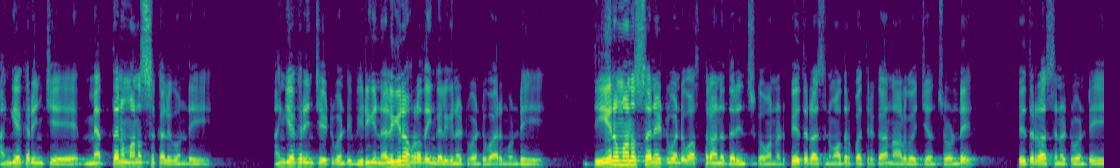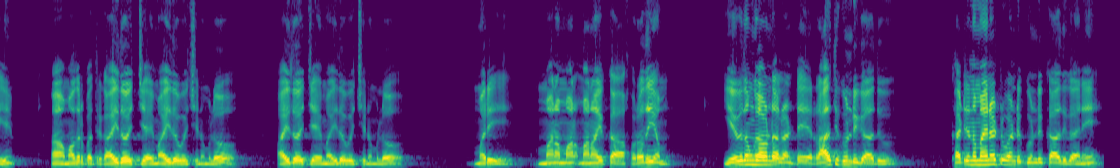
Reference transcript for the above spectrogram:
అంగీకరించే మెత్తని మనస్సు కలిగి ఉండి అంగీకరించేటువంటి విరిగి నలిగిన హృదయం కలిగినటువంటి వారి ఉండి దీన మనస్సు అనేటువంటి వస్త్రాన్ని ధరించుకోమన్నాడు. పేతురు రాసిన మొదటి పత్రిక నాలుగో అధ్యాయం చూడండి. పేతురు రాసినటువంటి మొదటి పత్రిక ఐదో అధ్యాయం ఐదో వచనంలో ఐదో అధ్యాయం ఐదో వచనంలో మరి మన మన- మన యొక్క హృదయం ఏ విధంగా ఉండాలంటే రాతి గుండి కాదు కఠినమైనటువంటి గుండి కాదు కానీ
